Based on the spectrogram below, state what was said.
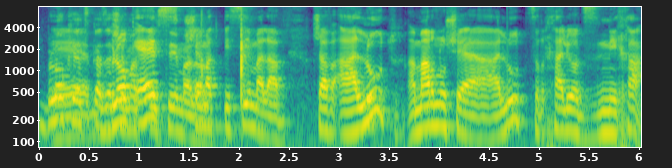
בלוק עץ uh, כזה בלוק שמדפיסים עליו. שמדפיסים עליו. עכשיו, העלות, אמרנו שהעלות צריכה להיות זניחה.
